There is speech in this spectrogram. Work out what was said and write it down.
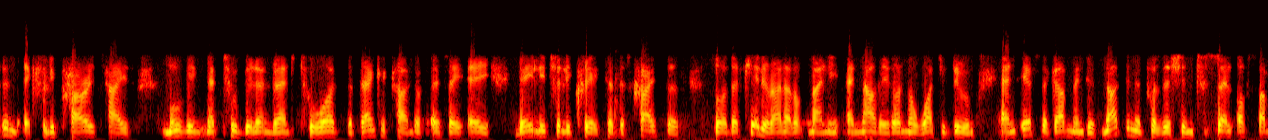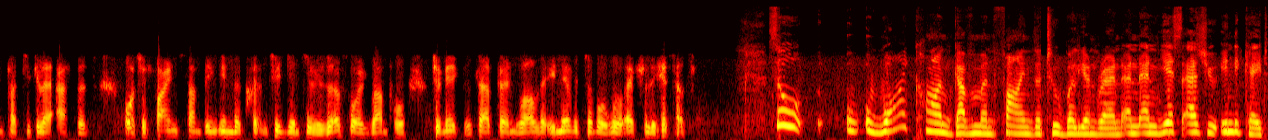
didn't actually prioritize moving that 2 billion rand towards the bank account of SAA, they literally created this crisis. So they've clearly run out of money and now they don't know what to do. And if the government is not in a position to sell off some particular assets or to find something in the contingency reserve, for example, to make this happen, well, the inevitable will actually hit us. So, why can't government find the 2 billion rand? And and yes as you indicate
